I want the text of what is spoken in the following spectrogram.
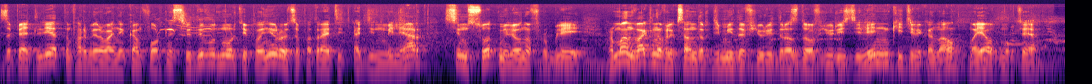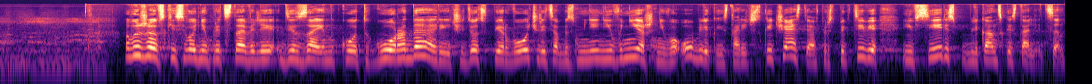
За пять лет на формирование комфортной среды в Удмуртии планируется потратить 1 миллиард 700 миллионов рублей. Роман Вагнов, Александр Демидов, Юрий Дроздов, Юрий Зелененький, телеканал «Моя Удмуртия». В Ижевске сегодня представили дизайн-код города. Речь идет в первую очередь об изменении внешнего облика исторической части, а в перспективе и всей республиканской столицы.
